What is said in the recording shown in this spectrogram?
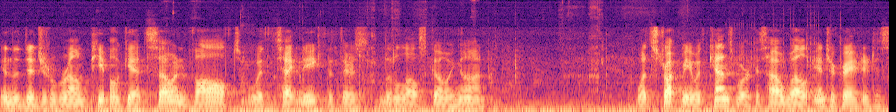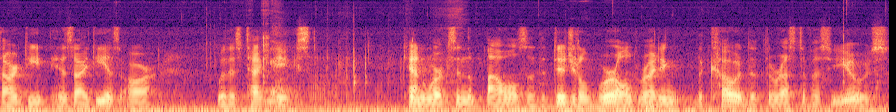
in the digital realm, people get so involved with technique that there's little else going on. What struck me with Ken's work is how well integrated his, his ideas are with his techniques. Ken works in the bowels of the digital world, writing the code that the rest of us use.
